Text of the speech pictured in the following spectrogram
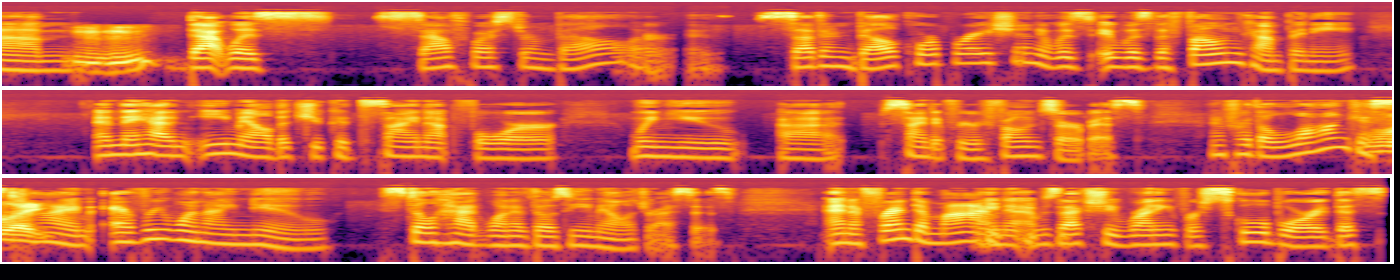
Um, hmm that was Southwestern Bell or Southern Bell Corporation. It was it was the phone company, and they had an email that you could sign up for when you uh, signed up for your phone service. And for the longest Right. time, everyone I knew still had one of those email addresses. And a friend of mine, I was actually running for school board. This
